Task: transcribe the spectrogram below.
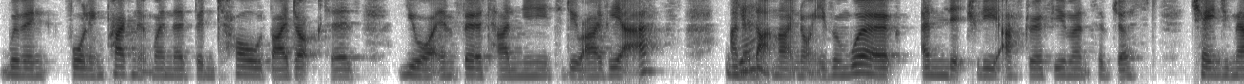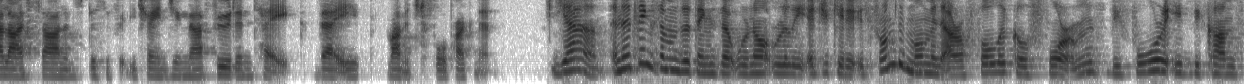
women falling pregnant when they've been told by doctors you are infertile and you need to do IVF and yeah. that might not even work and literally after a few months of just changing their lifestyle and specifically changing their food intake they managed to fall pregnant yeah. And I think some of the things that we're not really educated is from the moment our follicle forms before it becomes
